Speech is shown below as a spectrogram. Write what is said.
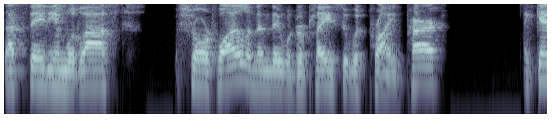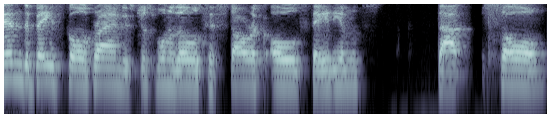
That stadium would last short while and then they would replace it with Pride Park. Again, the baseball ground is just one of those historic old stadiums that saw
